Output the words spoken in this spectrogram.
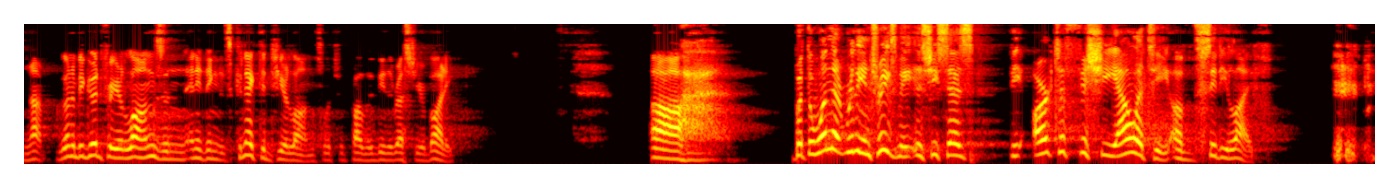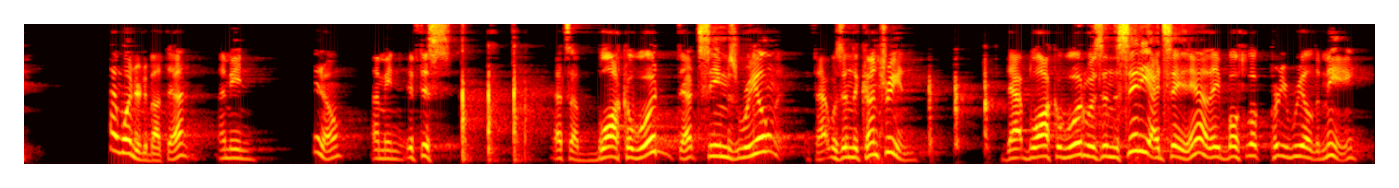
not going to be good for your lungs and anything that's connected to your lungs, which would probably be the rest of your body. Uh, but the one that really intrigues me is she says the artificiality of city life. I wondered about that. I mean, you know, I mean, if this, that's a block of wood, that seems real. If that was in the country and that block of wood was in the city, I'd say, yeah, they both look pretty real to me.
